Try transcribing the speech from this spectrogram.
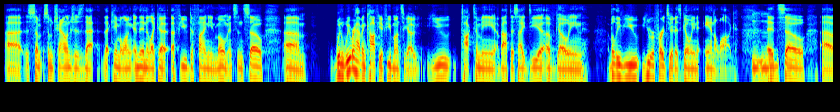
uh, some some challenges that that came along, and then like a, a few defining moments. And so. Um, when we were having coffee a few months ago, you talked to me about this idea of going I believe you you referred to it as going analog, mm-hmm. and so uh,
